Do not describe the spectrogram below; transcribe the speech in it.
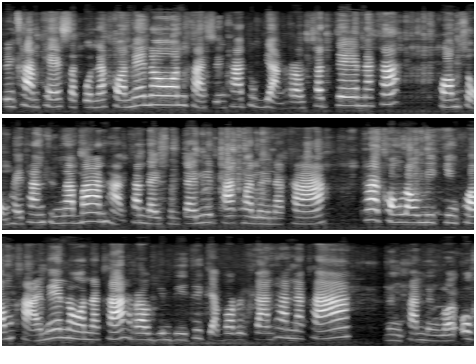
เป็นคามแท้สกลนครแน่นอนค่ะ สินค้าทุกอย่างเราชัดเจนนะคะ พร้อมส่งให้ท่านถึงหน้าบ้านหากท่านใดสนใจรีบทักมาเลยนะคะผ้าของเรามีกิ่งพร้อมขายแน่นอนนะคะ เรายินดีที่จะบริการท่านนะคะ 1,100อก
